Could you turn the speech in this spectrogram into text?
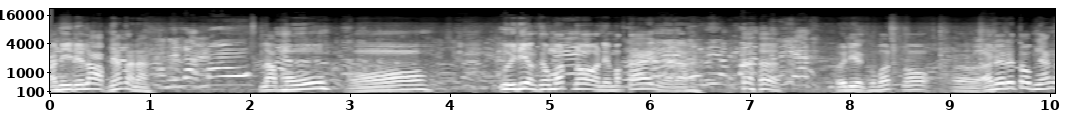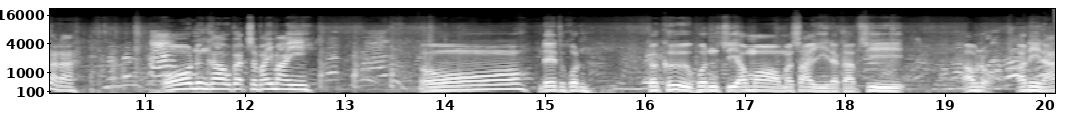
อันนี้ได้ลาบยังกันนะอันนี้ละเมาลาบหมูอ๋อเอ้ยเลี้ยงทั้งหมดเนาะเนี่ยมักแตงอะนะเอ้ยเลี้ยงทั้งหมดเนาะเอออันนี้ได้ต้มยังอะนะนั่นนั่นค่ะโอ้นึ่งข้าวแบบสมัยใหม่โอ้เด้ทุกคนก็คือเพ่นสีเอาหม้อมาใส่นะครับสี เอาอันนี้นะ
